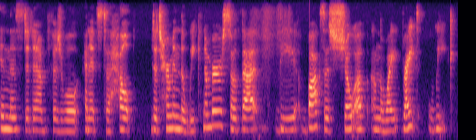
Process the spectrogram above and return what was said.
in this Deneb visual, and it's to help determine the week number so that the boxes show up on the white, right week.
